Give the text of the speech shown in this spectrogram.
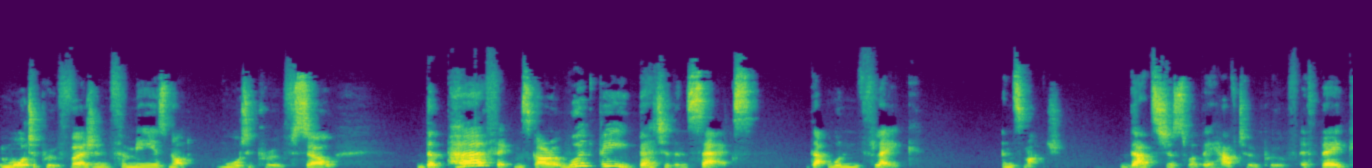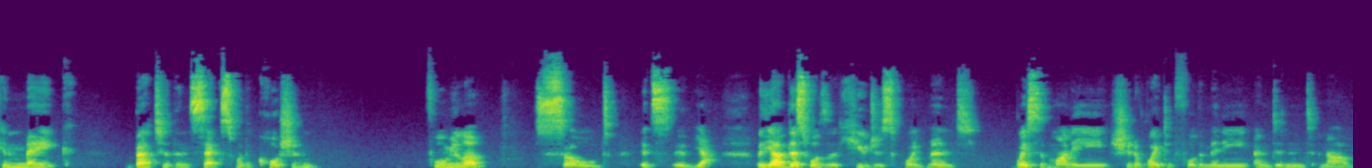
waterproof version for me is not waterproof. So the perfect mascara would be better than sex that wouldn't flake and smudge. That's just what they have to improve. If they can make better than sex with a caution formula, sold. It's, uh, yeah. But yeah, this was a huge disappointment. Waste of money, should have waited for the mini and didn't. Now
